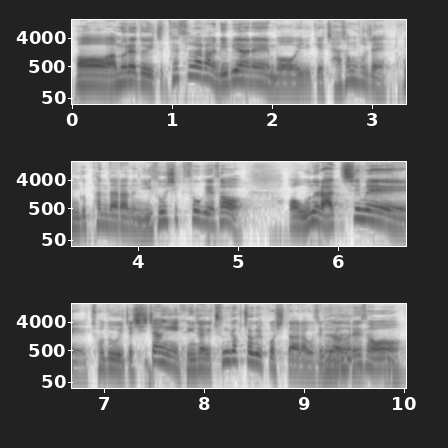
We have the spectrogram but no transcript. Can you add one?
어, 아무래도 이제 테슬라랑 리비안에 뭐 이렇게 자성 소재 공급한다라는 이 소식 속에서 어, 오늘 아침에 저도 이제 시장이 굉장히 충격적일 것이다라고 생각을 네. 해서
